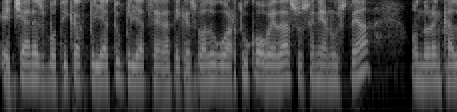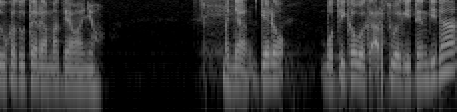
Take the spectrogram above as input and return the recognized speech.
Etxean ez botikak pilatu pilatzeagatik, ez badugu hartuko hobeda zuzenean ustea, ondoren kadukatuta eramatea baino. Baina gero botika hauek hartu egiten dira,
